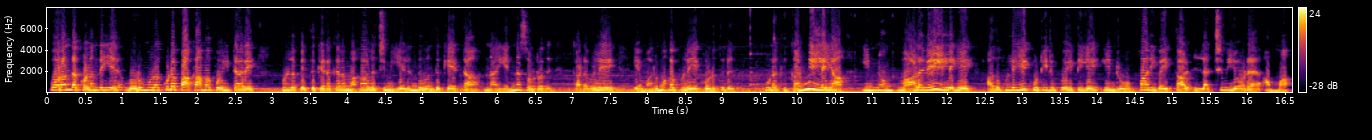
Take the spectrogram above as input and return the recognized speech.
பிறந்த குழந்தைய ஒரு முறை கூட பார்க்காம போயிட்டாரே. உள்ள பெத்து கிடக்கிற மகாலட்சுமி எழுந்து வந்து கேட்டா நான் என்ன சொல்றது? கடவுளே என் மருமக பிள்ளைய கொடுத்துடு. உனக்கு கண் இல்லையா? இன்னும் வாழவே இல்லையே. அதுக்குள்ளேயே கூட்டிட்டு போயிட்டியே என்று ஒப்பாரி வைத்தாள் லட்சுமியோட அம்மா.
